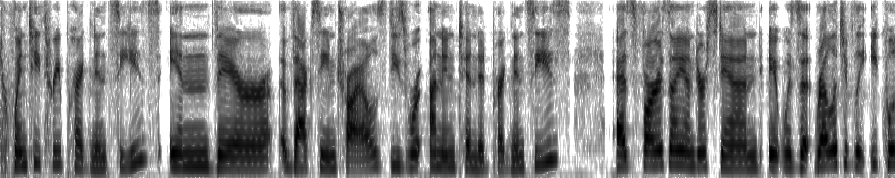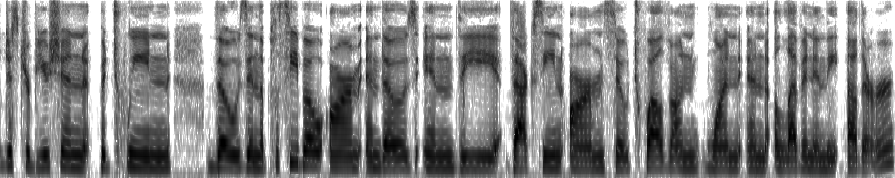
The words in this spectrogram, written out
23 pregnancies in their vaccine trials. These were unintended pregnancies. As far as I understand, it was a relatively equal distribution between those in the placebo arm and those in the vaccine arm, so 12 on one and 11 in the other.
